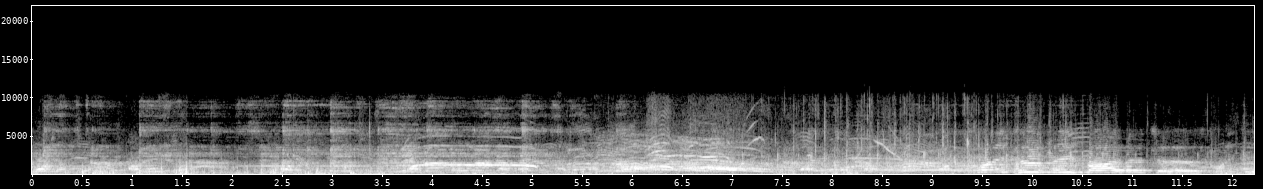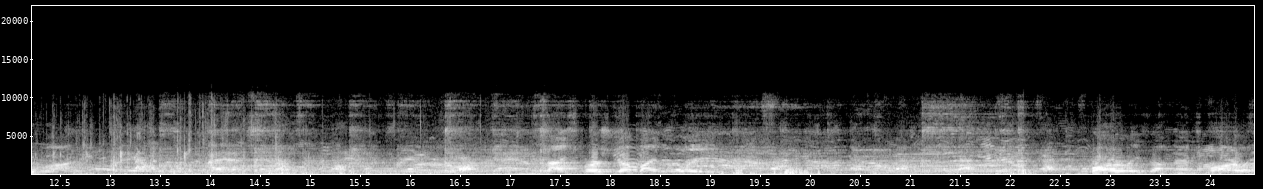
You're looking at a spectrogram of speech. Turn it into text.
Thank you. 25 inches, 22 Nice first jump by Lily. Barley's up next, Barley.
